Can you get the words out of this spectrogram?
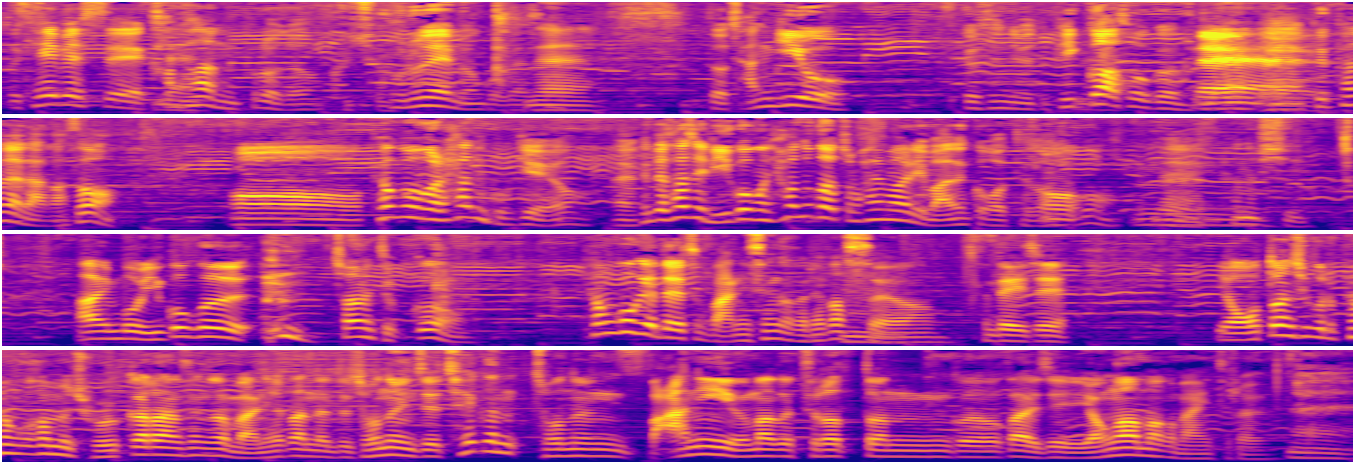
또 KBS의 간판 프로죠. 불운의 명곡에서 네. 또 장기호 교수님의 또 빛과 소금 네. 네, 그 편에 나가서 어, 편곡을 한 곡이에요. 네, 근데 사실 이 곡은 현우가 좀 할 말이 많을 것 같아가지고 어, 네, 현우 씨. 아니 뭐 이 곡을 처음에 듣고 편곡에 대해서 많이 생각을 해봤어요. 근데 이제 이 어떤 식으로 편곡하면 좋을까라는 생각을 많이 해봤는데 저는 이제 최근 저는 많이 음악을 들었던 거가 이제 영화 음악을 많이 들어요. 네.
